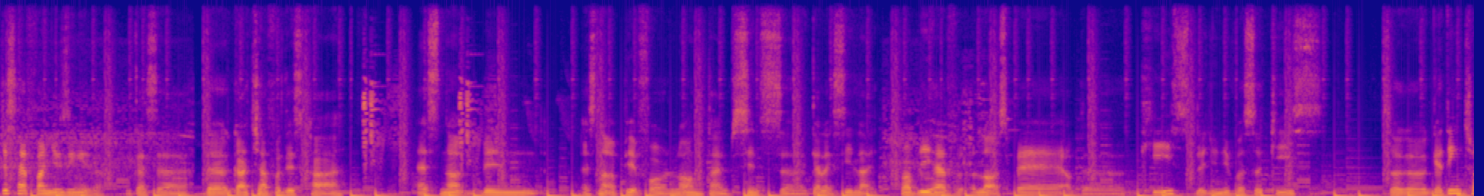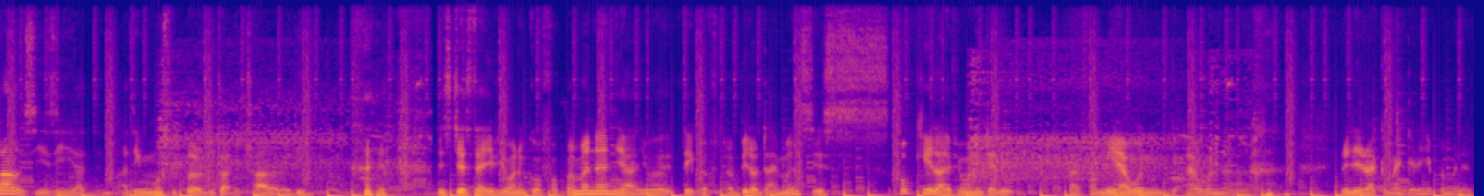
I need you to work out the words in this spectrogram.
just have fun using it because uh, the gacha for this car has not been has not appeared for a long time since uh, Galaxy Light. Probably have a lot of spare of the keys, the universal keys. So uh, getting trial is easy. I, I think most people already got the trial already. it's just that if you want to go for permanent, yeah, you will take a, a bit of diamonds. It's okay lah if you want to get it. But for me, I wouldn't. I wouldn't. Uh, really recommend getting it permanent.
